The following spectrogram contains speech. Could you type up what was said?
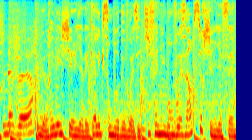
6h, 9h, le réveil chéri avec Alexandre Devoise et Tiffany Bonvoisin sur Chérie FM.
